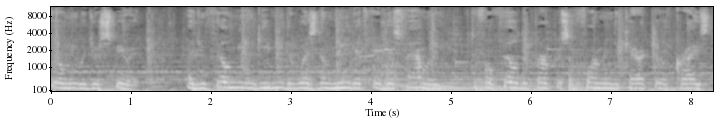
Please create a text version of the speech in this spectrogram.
fill me with your spirit. That you fill me and give me the wisdom needed for this family to fulfill the purpose of forming the character of Christ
